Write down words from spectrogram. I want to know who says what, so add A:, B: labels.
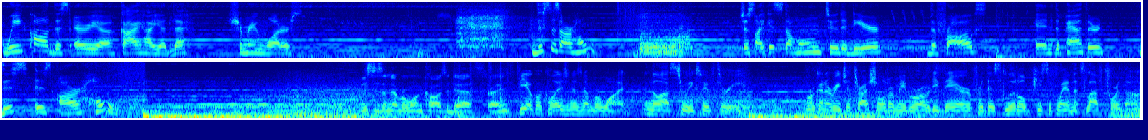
A: We call this area Kaihayadle, Shimmering Waters. This is our home. Just like it's the home to the deer, the frogs, and the panther, this is our home.
B: This is the number one cause of death, right?
C: Vehicle collision is number one. In the last two weeks, we have three. We're going to reach a threshold, or maybe we're already there for this little piece of land that's left for them.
